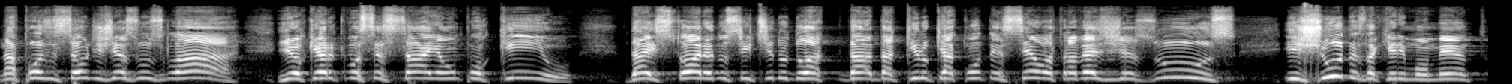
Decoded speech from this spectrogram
Na posição de Jesus lá, e eu quero que você saia um pouquinho da história, no sentido do, da, daquilo que aconteceu através de Jesus e Judas naquele momento.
